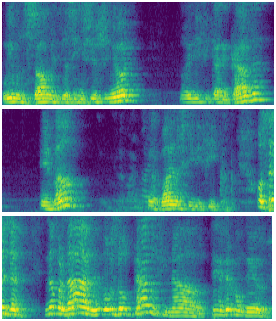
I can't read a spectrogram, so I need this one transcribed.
O livro de Salmos diz assim: Se o Senhor não edificar em casa, em vão trabalham os que edificam. Ou seja, na verdade, o resultado final tem a ver com Deus.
